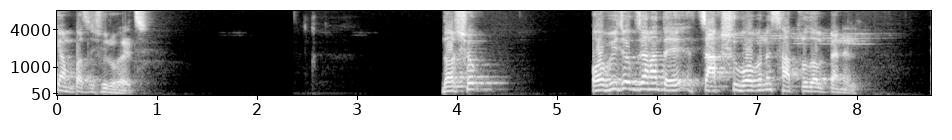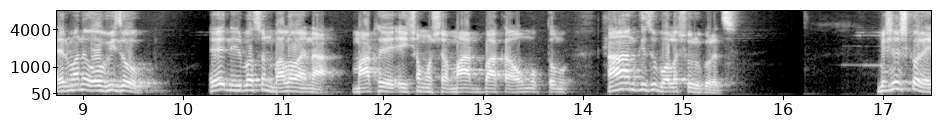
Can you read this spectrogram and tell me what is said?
ক্যাম্পাসে শুরু হয়েছে। দর্শক, অভিযোগ জানাতে চাকসু ভবনে ছাত্রদল প্যানেল। এর মানে অভিযোগ এই নির্বাচন ভালো হয় না, মাঠে এই সমস্যা, মাঠ বাঁকা, অমুক তমুক, নানান কিছু বলা শুরু করেছে। বিশেষ করে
